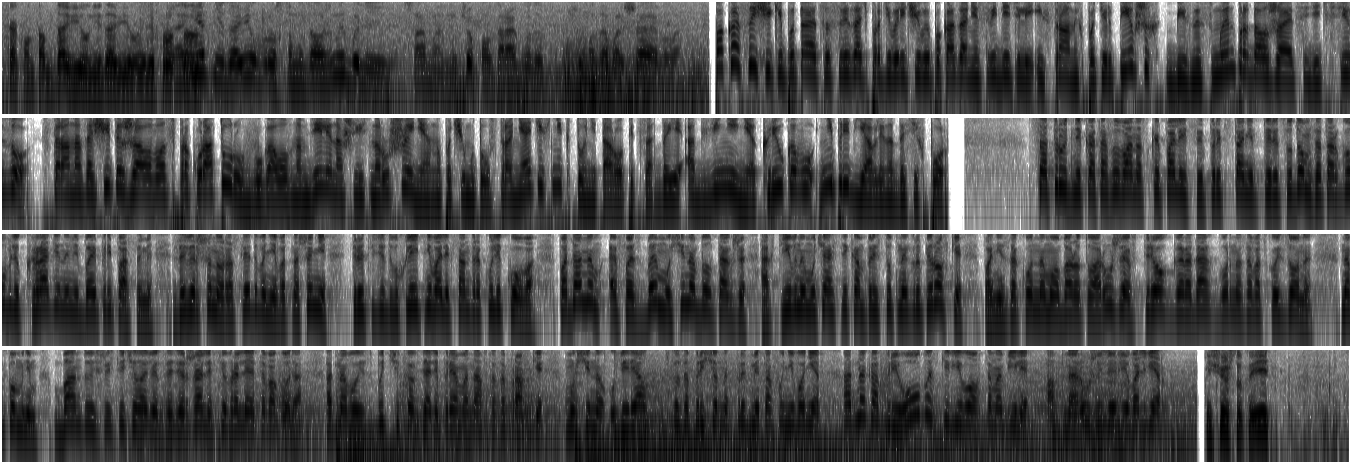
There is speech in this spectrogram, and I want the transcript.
Как он там давил, не давил? Или просто... Да нет, не давил, просто мы должны были самое, ну что, полтора года, сумма-то большая была. Пока сыщики пытаются связать противоречивые показания свидетелей и странных потерпевших, бизнесмен продолжает сидеть в СИЗО. Сторона защиты жаловалась в прокуратуру. В уголовном деле нашлись нарушения, но почему-то устранять их никто не торопится. Да и обвинение Крюкову не предъявлено до сих пор. Сотрудник АТАФ Ивановской полиции предстанет перед судом за торговлю краденными боеприпасами. Завершено расследование в отношении 32-летнего Александра Куликова. По данным ФСБ, мужчина был также активным участником преступной группировки по незаконному обороту оружия в трех городах горнозаводской зоны. Напомним, банду из шести человек задержали в феврале этого года. Одного из сбытчиков взяли прямо на автозаправке. Мужчина уверял, что запрещенных предметов у него нет. Однако при обыске в его автомобиле обнаружили револьвер. Еще что-то есть?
